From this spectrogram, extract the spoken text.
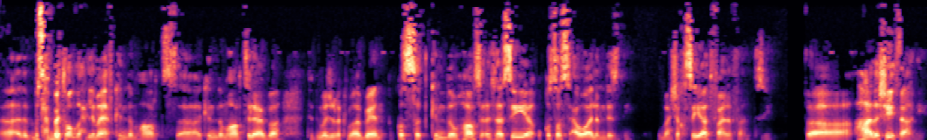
آه بس حبيت أوضح اللي ما يعرف Kingdom Hearts آه Kingdom Hearts لعبة تدمج لك ما بين قصة كينجدم هارتس الأساسية وقصص عوالم ديزني ومع شخصيات فاينل فانتسي فهذا شيء ثاني.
